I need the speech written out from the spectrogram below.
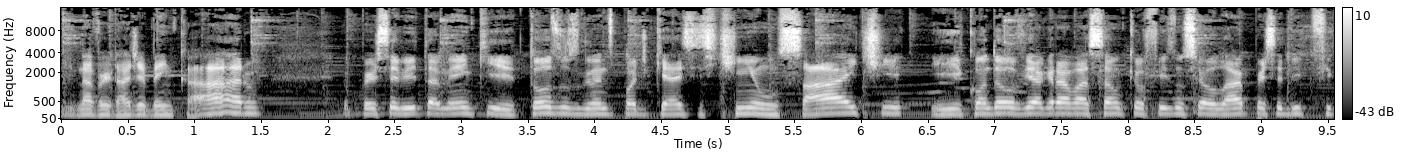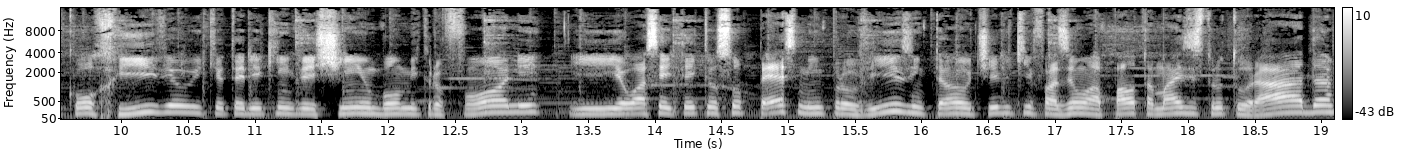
e na verdade é bem caro. Eu percebi também que todos os grandes podcasts tinham um site e quando eu ouvi a gravação que eu fiz no celular, percebi que ficou horrível e que eu teria que investir em um bom microfone e eu aceitei que eu sou péssimo em improviso, então eu tive que fazer uma pauta mais estruturada.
